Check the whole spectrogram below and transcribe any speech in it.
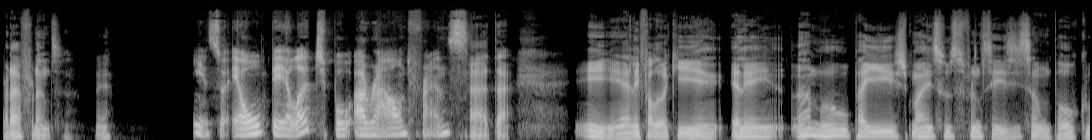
para a França, né? Isso, é ou pela, tipo, around France. Ah, tá. E ele falou que ele amou o país, mas os franceses são um pouco.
